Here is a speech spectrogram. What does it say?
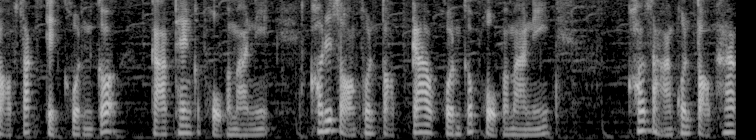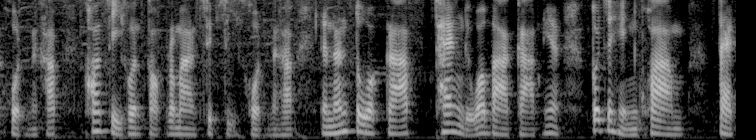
ตอบสัก 7 คนก็กราฟแท่งก็โผล่ประมาณนี้ ข้อที่ 2 คนตอบ 9 คนก็โผล่ประมาณนี้ ข้อ 3 คนตอบ 5 คนนะครับข้อ 4 คนตอบประมาณ 14 คนนะครับ ดังนั้นตัวกราฟแท่งหรือว่าบาร์กราฟเนี่ยก็จะเห็นความแตก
